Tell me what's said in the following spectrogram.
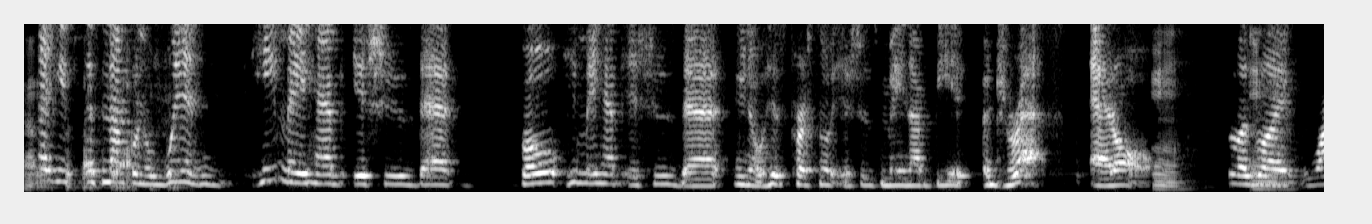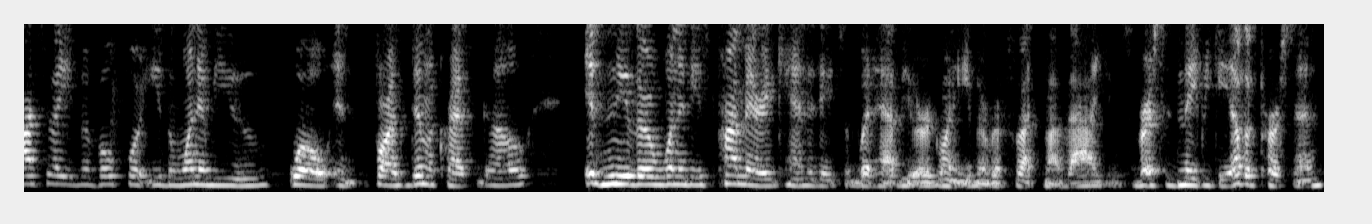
Not that he is not going to win. He may have issues that both. He may have issues that you know his personal issues may not be addressed at all. Mm. So it's mm. like, why should I even vote for either one of you? Well, in, as far as Democrats go, if neither one of these primary candidates or what have you are going to even reflect my values, versus maybe the other person,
